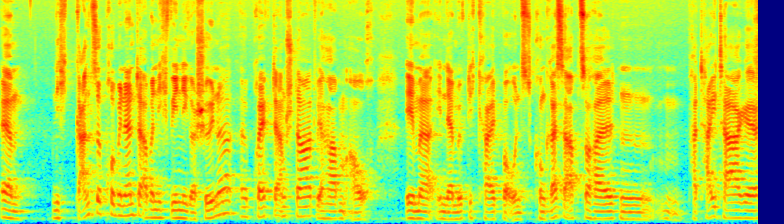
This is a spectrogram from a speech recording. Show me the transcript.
ähm, nicht ganz so prominente, aber nicht weniger schöne äh, Projekte am Start. Wir haben auch immer in der Möglichkeit, bei uns Kongresse abzuhalten, Parteitage.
